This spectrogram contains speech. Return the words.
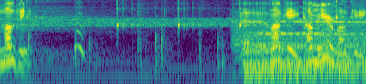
Monkey. Uh, monkey, come here, monkey.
